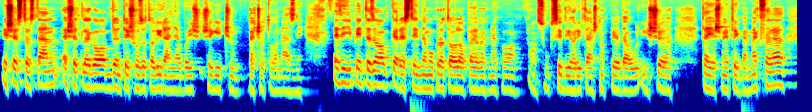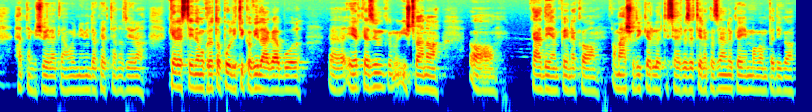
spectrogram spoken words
és ezt aztán esetleg a döntéshozatal irányába is segítsünk becsatornázni. Ez egyébként ez a kereszténydemokrata alapelveknek, a, a szubszidiaritásnak például is teljes mértékben megfelel. Hát nem is véletlen, hogy mi mind a ketten azért a kereszténydemokrata politika világából érkezünk. István a, a KDNP-nek a, a második kerületi szervezetének az elnöke, én magam pedig a,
